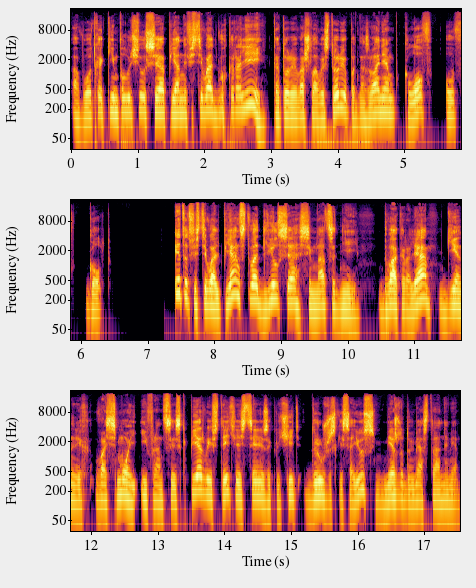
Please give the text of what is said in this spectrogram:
А вот каким получился пьяный фестиваль двух королей, которая вошла в историю под названием Cloth of Gold. Этот фестиваль пьянства длился 17 дней. Два короля, Генрих VIII и Франциск I, встретились с целью заключить дружеский союз между двумя странами.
